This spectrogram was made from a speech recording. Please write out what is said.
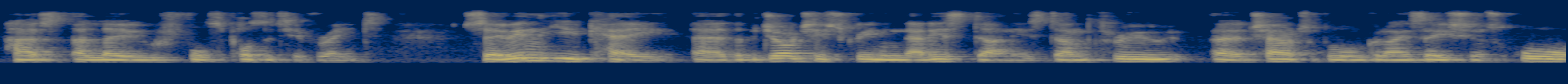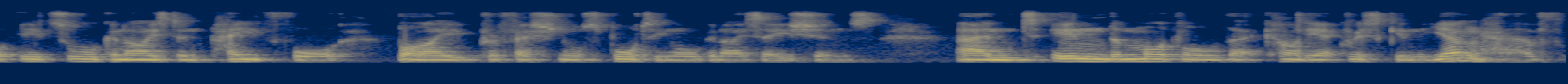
has a low false positive rate. So in the UK, uh, the majority of screening that is done is done through uh, charitable organisations or it's organised and paid for by professional sporting organisations. And in the model that cardiac risk in the young have,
